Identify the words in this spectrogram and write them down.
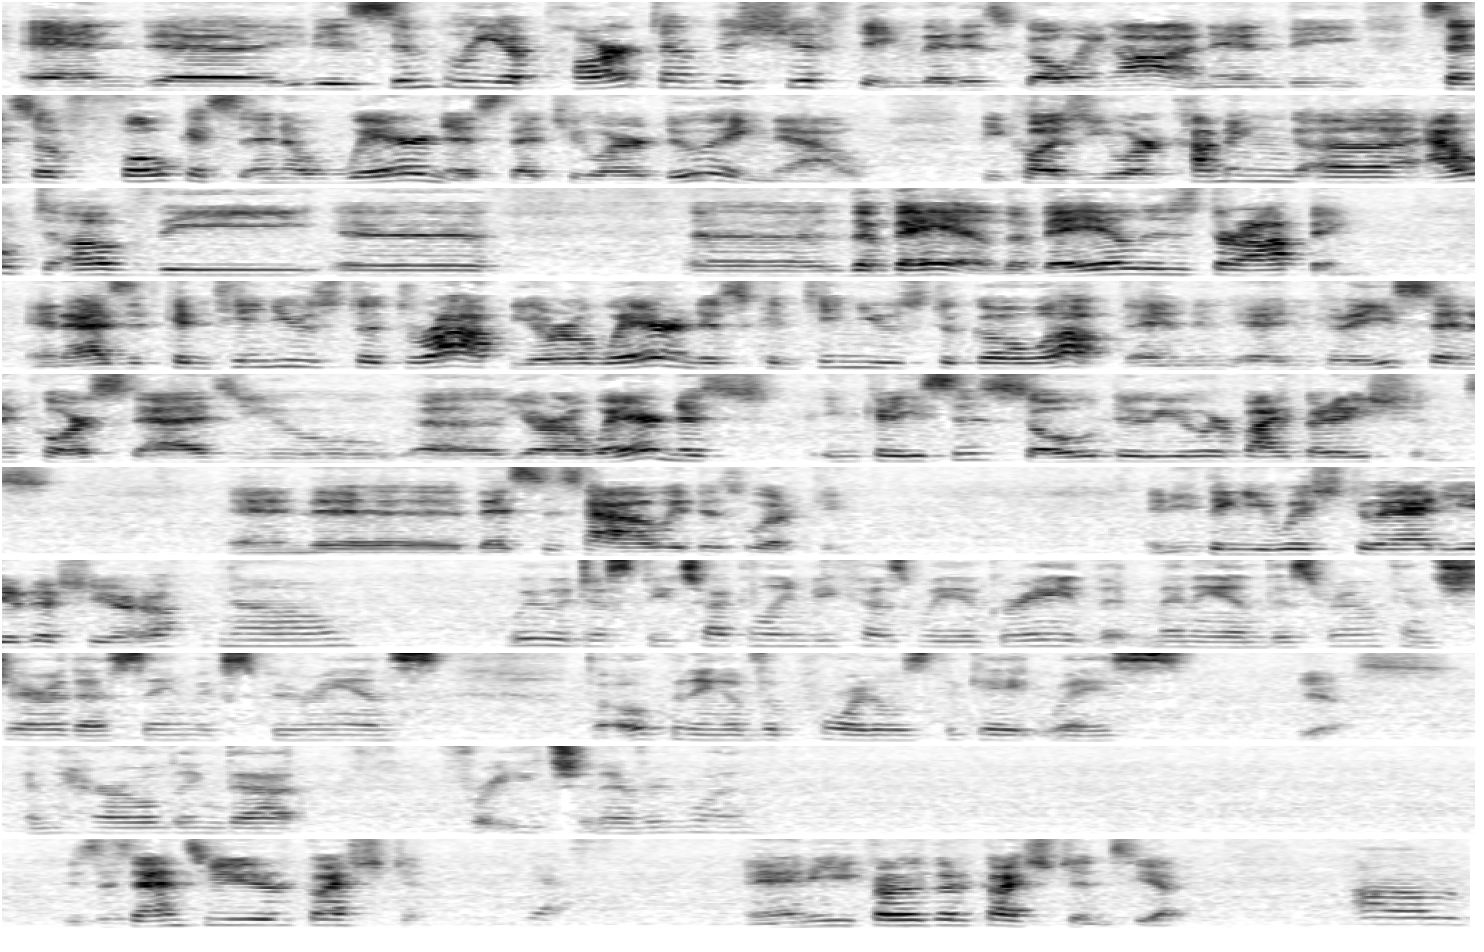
And uh, it is simply a part of the shifting that is going on and the sense of focus and awareness that you are doing now because you are coming uh, out of the, uh, uh, the veil. The veil is dropping. And as it continues to drop, your awareness continues to go up and increase. And of course, as you uh, your awareness increases, so do your vibrations. And uh, this is how it is working. Anything you wish to add here, Ashira? No, we would just be chuckling because we agreed that many in this room can share that same experience the opening of the portals, the gateways, Yes. and heralding that for each and every one. Does this answer your question? Yes. Any further questions here? Um.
